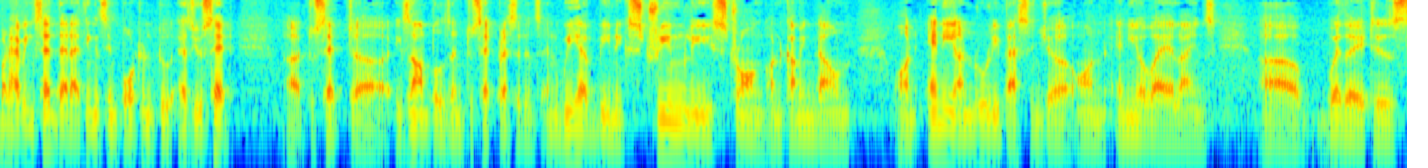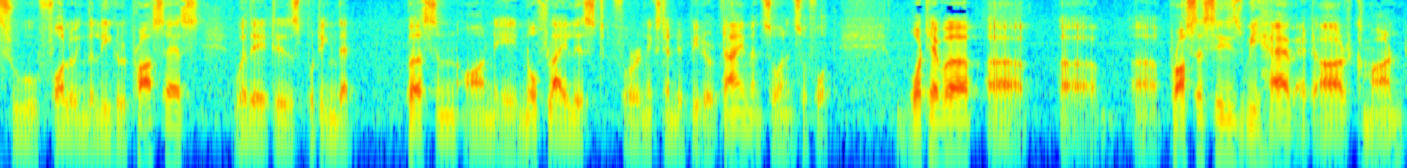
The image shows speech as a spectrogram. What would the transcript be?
But having said that, I think it's important to, as you said, uh, to set uh, examples and to set precedents. And we have been extremely strong on coming down on any unruly passenger on any of our airlines, uh, whether it is through following the legal process, whether it is putting that person on a no fly list for an extended period of time, and so on and so forth. Whatever uh, uh, uh, processes we have at our command,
